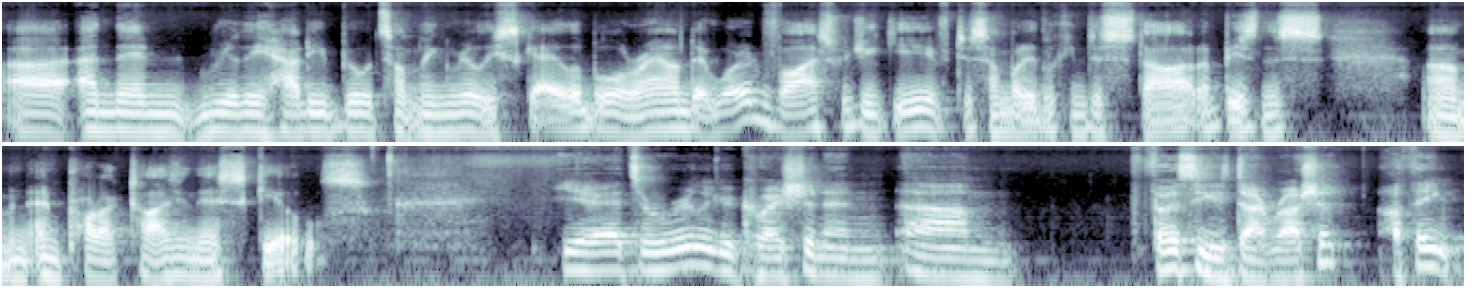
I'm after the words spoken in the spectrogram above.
uh, and then really how do you build something really scalable around it? What advice would you give to somebody looking to start a business um, and, and, productizing their skills? Yeah it's a really good question and um, first thing is don't rush it. I think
